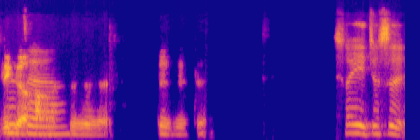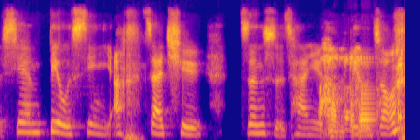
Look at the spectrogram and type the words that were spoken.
这个好像是对对对。所以就是先 build 信仰，再去真实参与到 build 中。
